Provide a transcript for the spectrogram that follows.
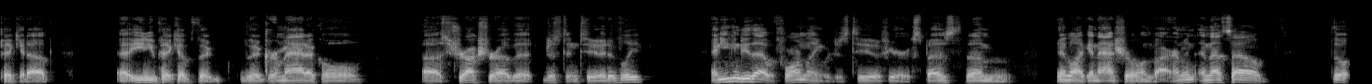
pick it up. Uh, you, pick up the the grammatical uh, structure of it just intuitively, and you can do that with foreign languages too if you're exposed to them in like a natural environment. And that's how the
